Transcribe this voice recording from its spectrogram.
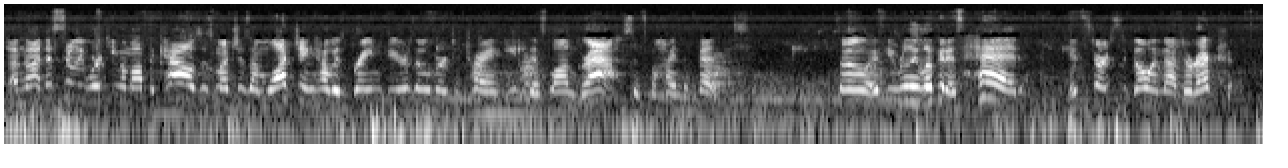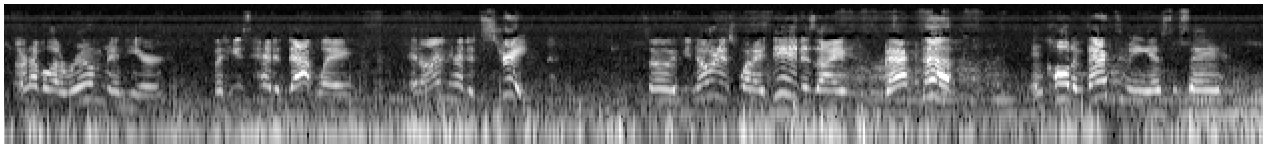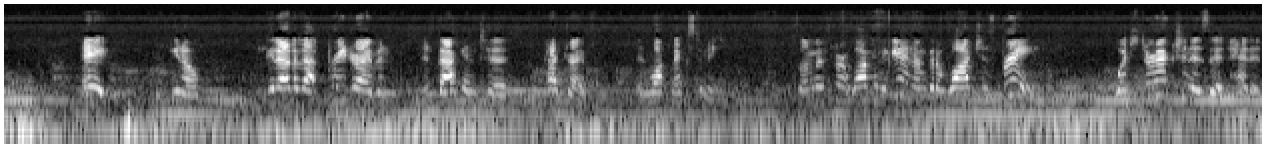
I'm not necessarily working him off the cows as much as I'm watching how his brain veers over to try and eat this long grass that's behind the fence. So if you really look at his head, it starts to go in that direction. I don't have a lot of in here, but he's headed that way, and I'm headed straight. So if you notice what I did is I backed up and called him back to me as to say, hey, you know, get out of that prey drive and, and back into pack drive and walk next to me. So I'm going to start walking again. I'm going to watch his brain. Which direction is it headed?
